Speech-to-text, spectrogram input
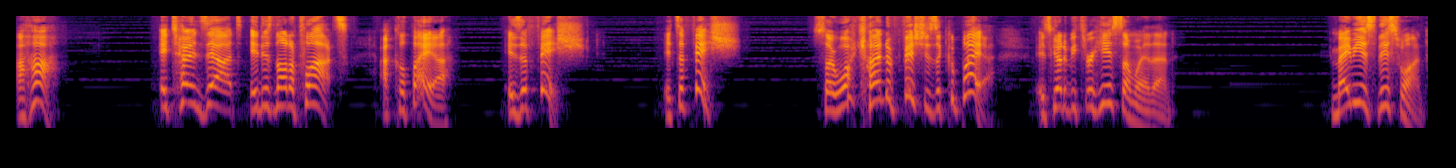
Uh-huh. It turns out it is not a plant. A Clupea is a fish. It's a fish. So what kind of fish is a Clupea? It's got to be through here somewhere then. Maybe it's this one.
